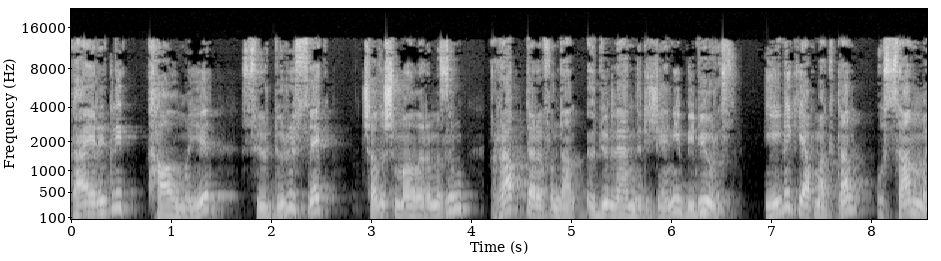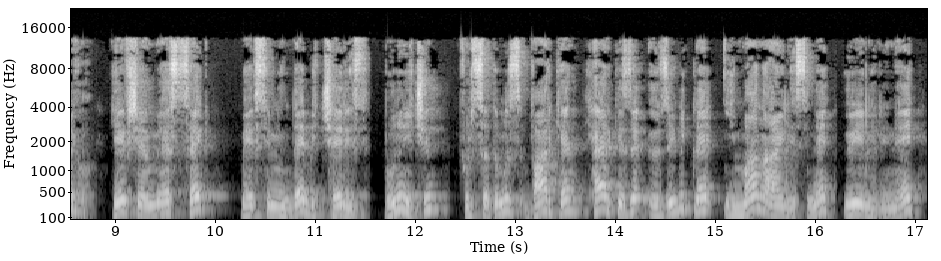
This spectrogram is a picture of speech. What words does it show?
gayretli kalmayı sürdürürsek çalışmalarımızın Rab tarafından ödüllendireceğini biliyoruz. İyilik yapmaktan usanmayalım. Gevşemezsek mevsiminde biçeriz. Bunun için fırsatımız varken herkese özellikle iman ailesine, üyelerine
